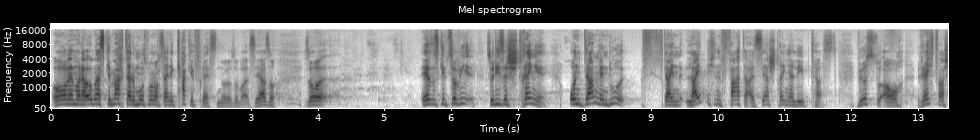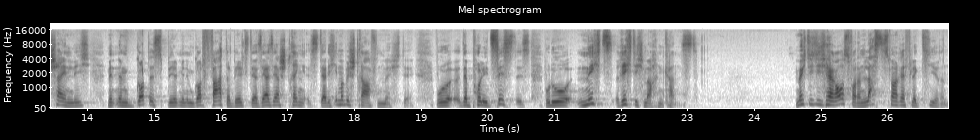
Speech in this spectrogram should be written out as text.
Oh, wenn man da irgendwas gemacht hat, dann muss man noch seine Kacke fressen oder sowas. Ja, so, so, ja, es gibt so, wie, so diese Strenge. Und dann, wenn du deinen leiblichen Vater als sehr streng erlebt hast, wirst du auch recht wahrscheinlich mit einem Gottesbild, mit einem Gottvaterbild, der sehr, sehr streng ist, der dich immer bestrafen möchte, wo der Polizist ist, wo du nichts richtig machen kannst. Möchte ich dich herausfordern, lass es mal reflektieren.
